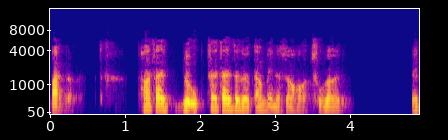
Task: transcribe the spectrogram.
半了，他在入在在这个当兵的时候，除了诶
